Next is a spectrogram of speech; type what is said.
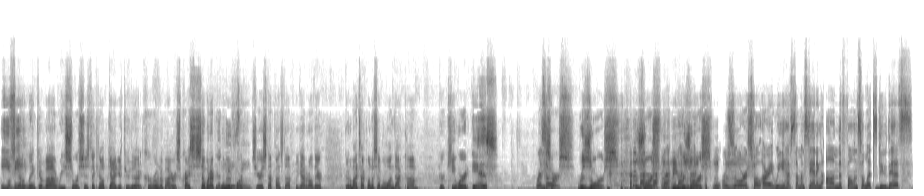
Plus, Easy. got a link of uh, resources that can help guide you through the coronavirus crisis. So, whatever you're in the mood for, serious stuff, fun stuff, we got it all there. Go to mytalk1071.com. Your keyword is Resource. Resource. Resourceful. Be resourceful. Resourceful. All right, we have someone standing on the phone, so let's do this.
